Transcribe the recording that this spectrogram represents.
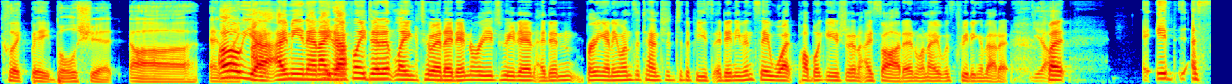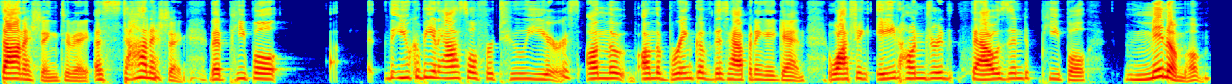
clickbait bullshit. Uh, and oh like, yeah, I, I, mean, and I know- definitely didn't link to it. I didn't retweet it. I didn't bring anyone's attention to the piece. I didn't even say what publication I saw it in when I was tweeting about it. Yeah. But it astonishing to me, astonishing that people you could be an asshole for two years on the on the brink of this happening again, watching eight hundred thousand people minimum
